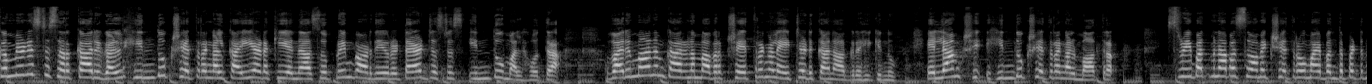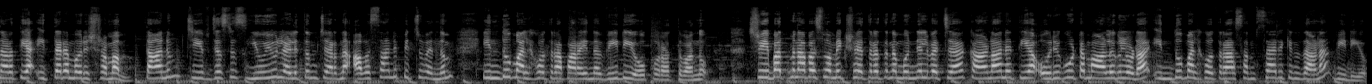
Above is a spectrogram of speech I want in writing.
കമ്മ്യൂണിസ്റ്റ് സർക്കാരുകൾ ഹിന്ദു ക്ഷേത്രങ്ങൾ കൈയടക്കിയെന്ന് സുപ്രീം കോടതി റിട്ടയർഡ് ജസ്റ്റിസ് ഇന്ദു മൽഹോത്ര. വരുമാനം കാരണം അവർ ക്ഷേത്രങ്ങൾ ഏറ്റെടുക്കാൻ ആഗ്രഹിക്കുന്നു. എല്ലാം ഹിന്ദു ക്ഷേത്രങ്ങൾ മാത്രം. ശ്രീ പത്മനാഭസ്വാമി ക്ഷേത്രവുമായി ബന്ധപ്പെട്ട് നടത്തിയ ഇത്തരമൊരു ശ്രമം താനും ചീഫ് ജസ്റ്റിസ് യു യു ലളിതും ചേർന്ന് അവസാനിപ്പിച്ചുവെന്നും ഇന്ദു മൽഹോത്ര പറയുന്ന വീഡിയോ പുറത്തുവന്നു ശ്രീ പത്മനാഭസ്വാമി ക്ഷേത്രത്തിന് മുന്നിൽ വെച്ച് കാണാനെത്തിയ ഒരു കൂട്ടം ആളുകളോട് ഇന്ദു മൽഹോത്ര സംസാരിക്കുന്നതാണ് video.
